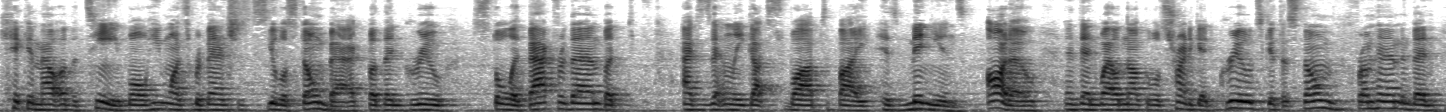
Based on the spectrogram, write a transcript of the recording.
kick him out of the team. While he wants revenge to steal the stone back, but then Gru stole it back for them, but accidentally got swapped by his minions, Otto, and then Wild Knuckles trying to get Gru to get the stone from him, and then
